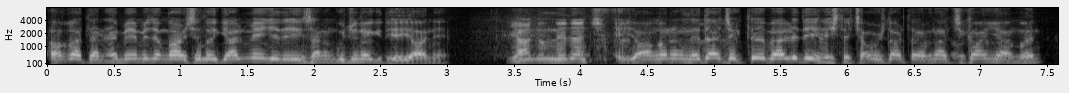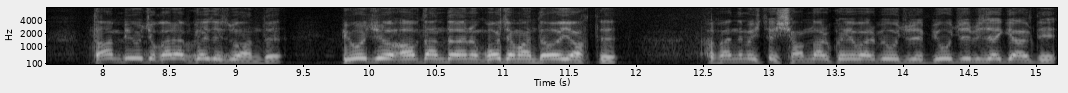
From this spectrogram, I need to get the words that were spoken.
Hakikaten emeğimizin karşılığı gelmeyince de insanın gücüne gidiyor yani. Yangın neden çıktı? E, yangının neden çıktığı belli değil. İşte çavuşlar tarafından çıkan yangın tam bir ucu Karabüköy'de uzandı. Bir ucu Avdan Dağı'nın kocaman dağı yaktı. Efendim işte Şamlar Köyü var bir ucu, bir ucu bize geldi.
